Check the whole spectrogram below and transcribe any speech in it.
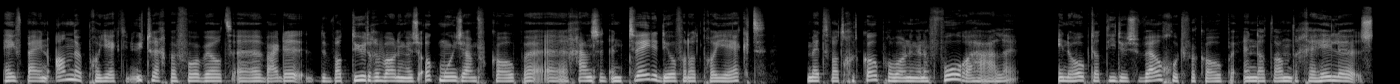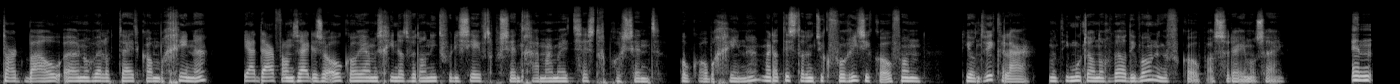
heeft bij een ander project in Utrecht bijvoorbeeld, uh, waar de, de, wat duurdere woningen dus ook moeizaam verkopen, uh, gaan ze een tweede deel van het project met wat goedkopere woningen naar voren halen. In de hoop dat die dus wel goed verkopen en dat dan de gehele startbouw uh, nog wel op tijd kan beginnen. Ja, daarvan zeiden ze ook al, ja, misschien dat we dan niet voor die 70% gaan, maar met 60% ook al beginnen. Maar dat is dan natuurlijk voor risico van die ontwikkelaar. Want die moet dan nog wel die woningen verkopen als ze er eenmaal zijn. En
